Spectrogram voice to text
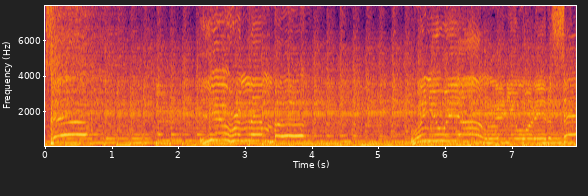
So, you remember when you were young and you wanted to set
